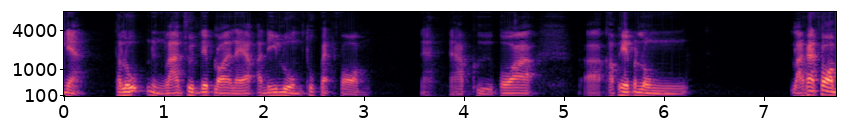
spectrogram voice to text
เนี่ยทะลุ 1 ล้านชุดเรียบร้อยแล้ว อันนี้รวมทุกแพลตฟอร์มนะนะครับคือเพราะว่า Capcom มันลงหลายแพลตฟอร์ม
